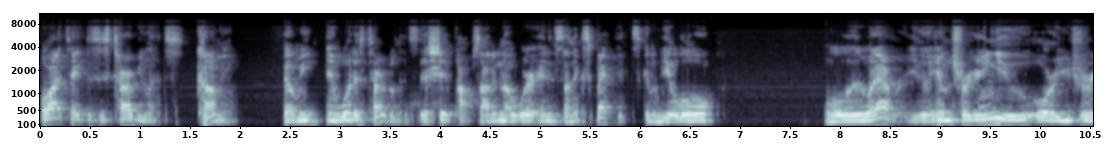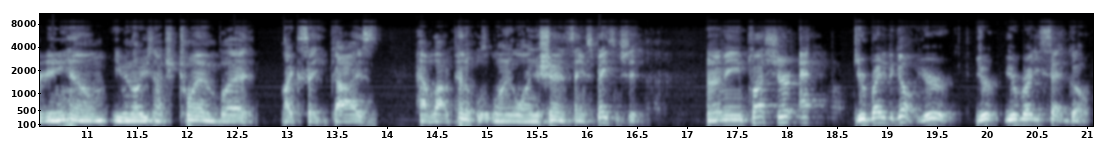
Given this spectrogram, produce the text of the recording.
Or I take this as turbulence coming. Feel me? And what is turbulence? This shit pops out of nowhere and it's unexpected. It's gonna be a little, little whatever. Either him triggering you or you triggering him, even though he's not your twin. But like I say, you guys have a lot of pentacles going on. You're sharing the same space and shit. You know what I mean? Plus, you're at, you're ready to go. You're you're you're ready, set, go.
